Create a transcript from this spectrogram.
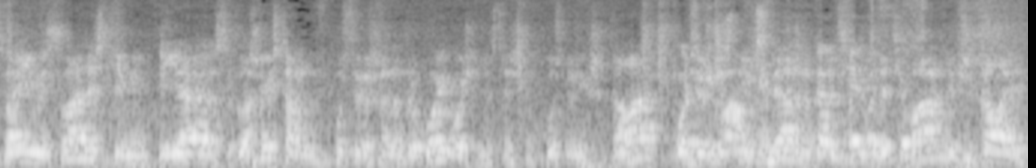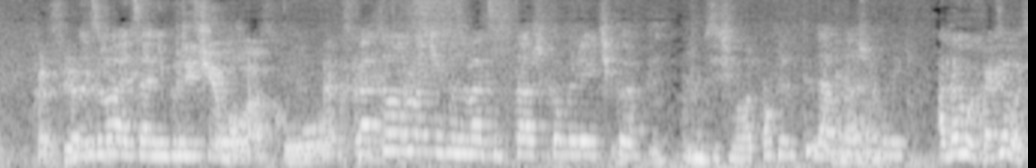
своими сладостями. И я соглашусь, там вкус совершенно другой, очень достаточно вкусный у них шоколад. Все, что с ним связано, польские вот эти вафли в шоколаде, конфеты. Называются они Птичье брызги. молоко. Который у них называется пташка млечко. Птичье молоко. Да, пташка млечко. А домой хотелось?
